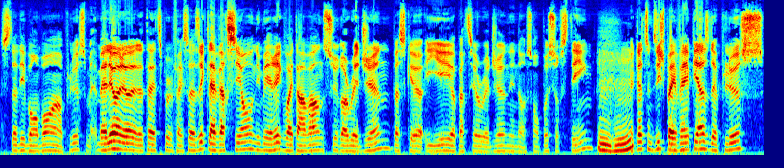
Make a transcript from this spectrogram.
Si t'as des bonbons en plus. Mais, mais là, là, un petit peu. Fait ça veut dire que la version numérique va être en vente sur Origin, parce que EA a parti Origin et ne sont pas sur Steam. Mhm. Fait que là, tu me dis, je paye 20$ piastres de plus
